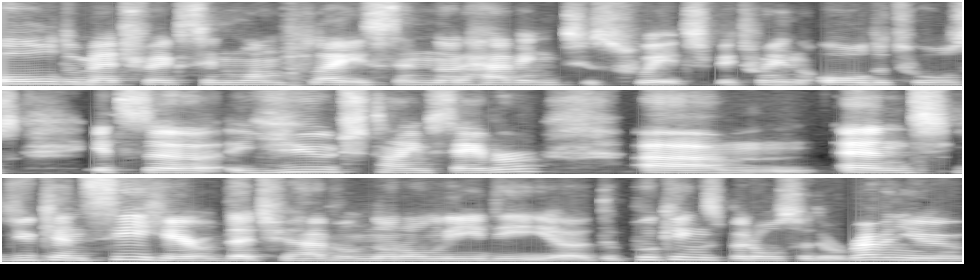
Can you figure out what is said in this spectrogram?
all the metrics in one place and not having to switch between all the tools. It's a, huge time saver. Um, and you can see here that you have not only the uh, the bookings but also the revenue,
